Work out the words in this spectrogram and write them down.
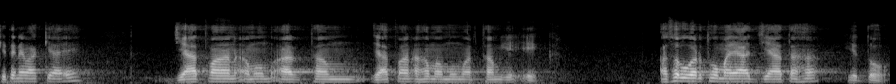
कितने वाक्य आए? ज्ञातवान अमुम अर्थम, ज्ञातवान अहम अमुम अर्थम, ये एक। असो अर्थो मया ज्ञात, ये दो।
